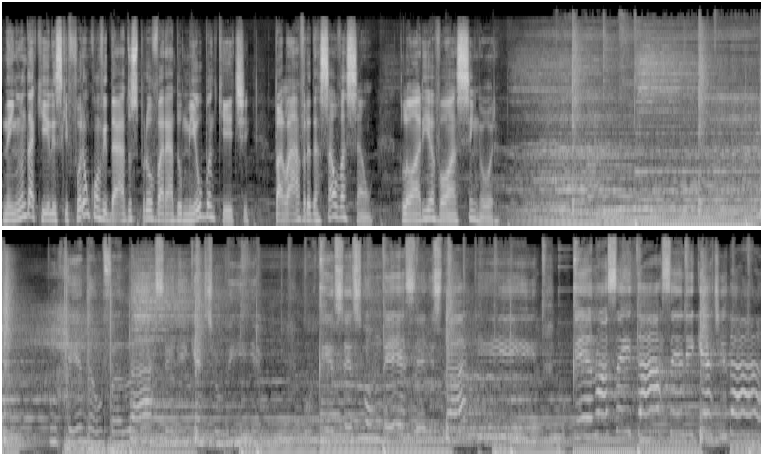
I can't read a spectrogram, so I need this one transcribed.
nenhum daqueles que foram convidados provará do meu banquete. Palavra da salvação. Glória a vós, Senhor. Não falar se ele quer te ouvir? Por que se esconder se ele está aqui? Por que não aceitar se ele quer te dar?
